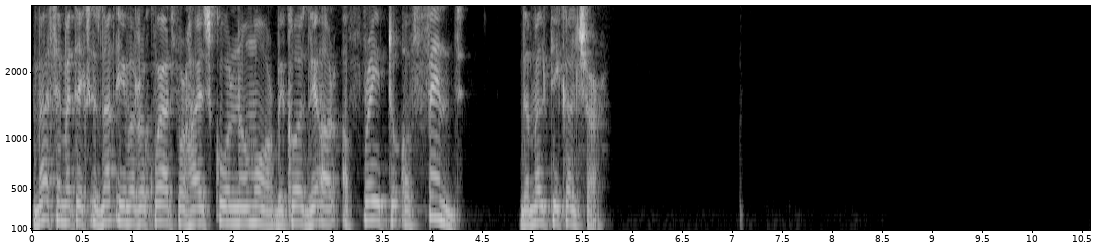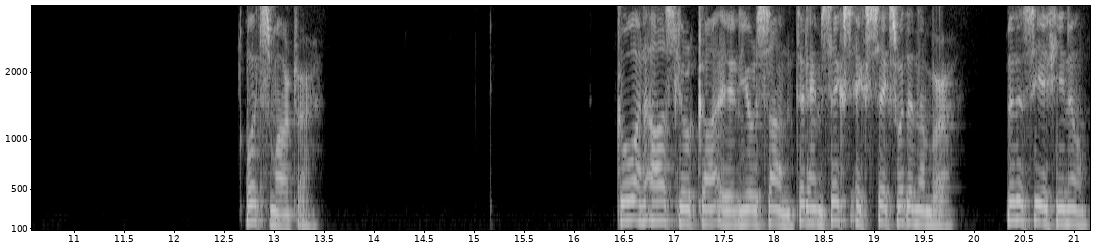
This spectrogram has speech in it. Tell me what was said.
Mathematics is not even required for high school no more because they are afraid to offend the multicultural. What's smarter? Go and ask your, uh, your son. Tell him 6x6, what the number? Let us see if you know.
